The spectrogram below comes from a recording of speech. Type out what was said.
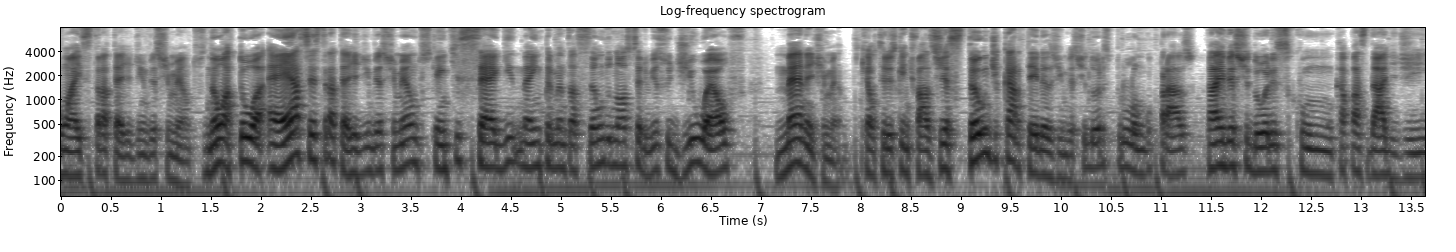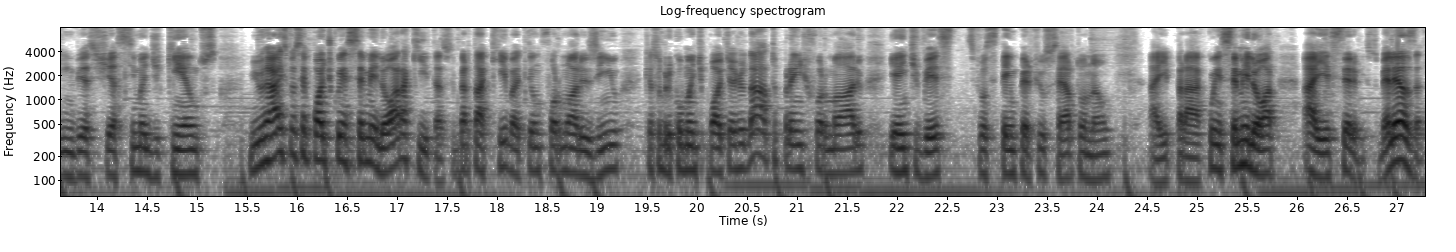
com a estratégia de investimentos. Não à toa, é essa estratégia de investimentos que a gente segue na implementação do nosso serviço de Wealth Management, que é o serviço que a gente faz gestão de carteiras de investidores por longo prazo para investidores com capacidade de investir acima de 500 mil reais que você pode conhecer melhor aqui, tá? Se apertar aqui, vai ter um formuláriozinho que é sobre como a gente pode te ajudar. Tu preenche o formulário e a gente vê se, se você tem o perfil certo ou não aí para conhecer melhor aí esse serviço, beleza?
